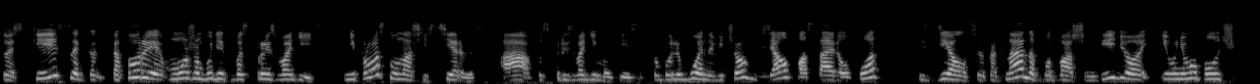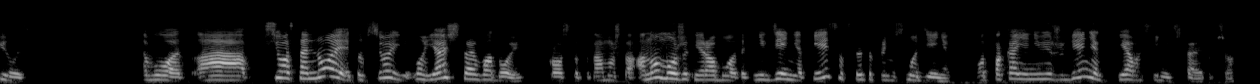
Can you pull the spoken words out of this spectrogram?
То есть кейсы, которые можно будет воспроизводить. Не просто у нас есть сервис, а воспроизводимые кейсы, чтобы любой новичок взял, поставил код, сделал все как надо под вашим видео, и у него получилось. Вот. А все остальное, это все, ну, я считаю, водой просто, потому что оно может не работать. Нигде нет кейсов, что это принесло денег. Вот пока я не вижу денег, я вообще не считаю это все.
